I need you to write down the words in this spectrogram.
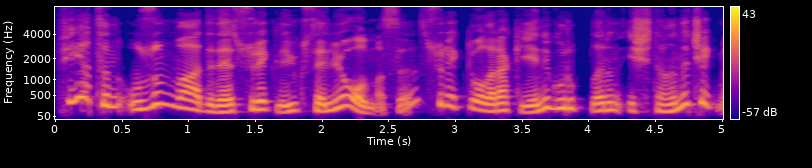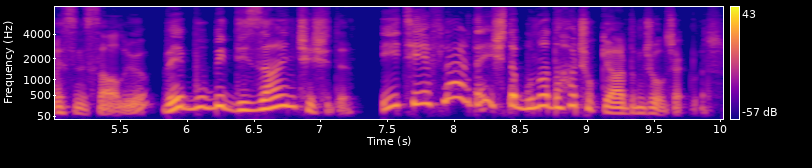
Fiyatın uzun vadede sürekli yükseliyor olması sürekli olarak yeni grupların iştahını çekmesini sağlıyor ve bu bir dizayn çeşidi. ETF'ler de işte buna daha çok yardımcı olacaklar.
